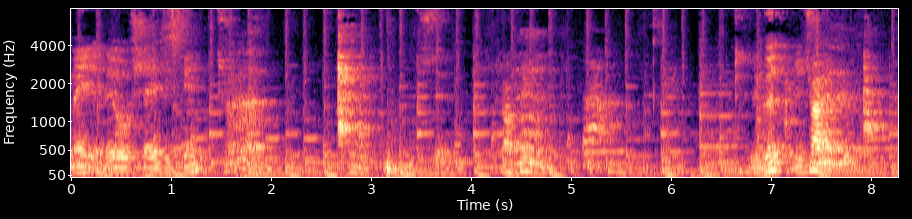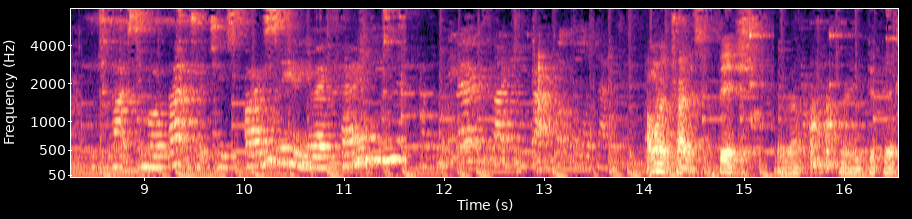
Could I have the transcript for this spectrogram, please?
made it, they all shaved the skin. ah. Hmm. Interesting. Good? You try it. Would you like some more of that? Is it too spicy? Are you okay? I want to try this fish. Look at that. Let dip it.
